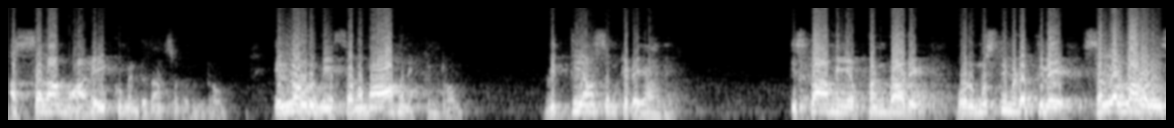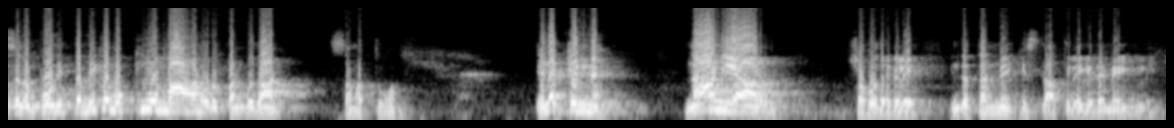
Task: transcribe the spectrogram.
அஸ்ஸலாம் அலைக்கும் என்றுதான் சொல்லுகின்றோம். எல்லோருமே சமமாக நிற்கின்றோம். வித்தியாசம் கிடையாது. இஸ்லாமிய பண்பாடு ஒரு முஸ்லிமிடத்திலே சல்லல்லாஹ் அலைஹி போதித்த மிக முக்கியமான ஒரு பண்புதான் சமத்துவம். எனக்கென்ன? நான் யார்? சகோதரர்களே இந்த தன்மைக்கு இஸ்லாத்திலே இடமே இல்லை.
